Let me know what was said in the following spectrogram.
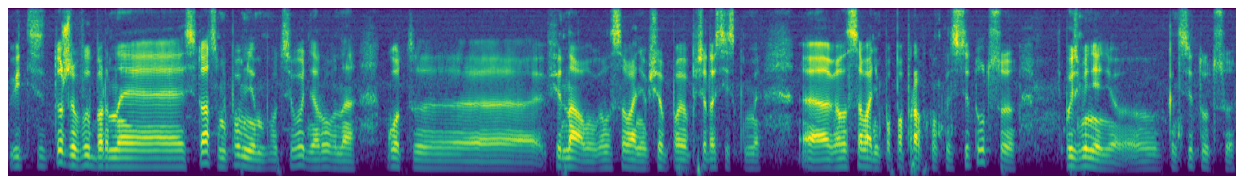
Ведь тоже выборная ситуация, мы помним, вот сегодня ровно год э, финалу голосования, вообще по общероссийскому э, голосованию по поправкам в Конституцию, по изменению э, в Конституцию,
